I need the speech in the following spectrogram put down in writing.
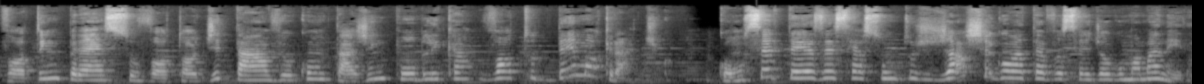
Voto impresso, voto auditável, contagem pública, voto democrático. Com certeza esse assunto já chegou até você de alguma maneira.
